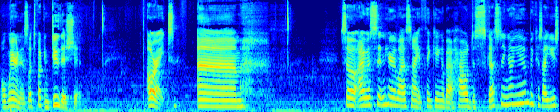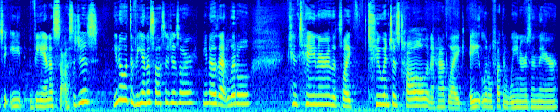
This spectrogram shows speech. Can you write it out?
awareness. Let's fucking do this shit. All right. Um. So I was sitting here last night thinking about how disgusting I am because I used to eat Vienna sausages. You know what the Vienna sausages are? You know that little container that's like two inches tall and it had like eight little fucking wieners in there.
